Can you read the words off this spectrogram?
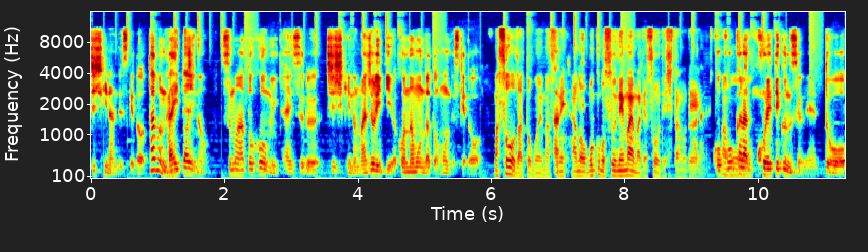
知識なんですけど多分大体のスマートフォームに対する知識のマジョリティはこんなもんだと思うんですけど、まあ、そうだと思いますね。あの僕も数年前までそうでしたので、ここから超えていくんですよね、どう？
